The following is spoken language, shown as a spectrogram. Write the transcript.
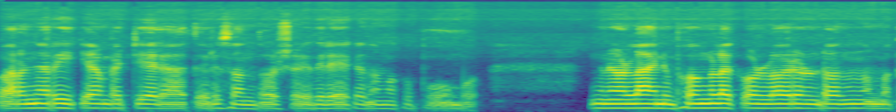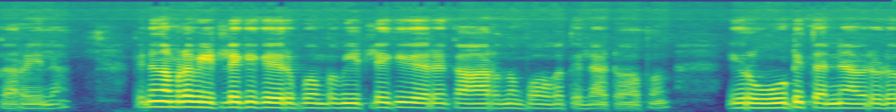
പറഞ്ഞറിയിക്കാൻ പറ്റിയാലാത്തൊരു സന്തോഷം ഇതിലേക്ക് നമുക്ക് പോകുമ്പോൾ. ഇങ്ങനെയുള്ള അനുഭവങ്ങളൊക്കെ ഉള്ളവരുണ്ടോ എന്ന് നമുക്കറിയില്ല. പിന്നെ നമ്മുടെ വീട്ടിലേക്ക് കയറി പോകുമ്പോൾ വീട്ടിലേക്ക് കയറി കാറൊന്നും പോകത്തില്ല കേട്ടോ. അപ്പം ഈ റോഡിൽ തന്നെ അവരോട്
